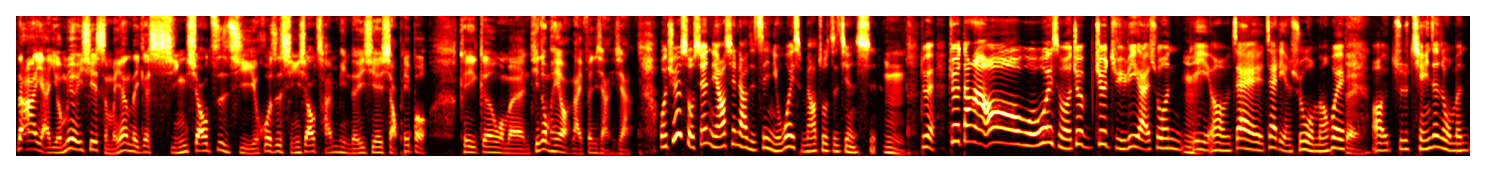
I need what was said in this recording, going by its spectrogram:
那阿雅有没有一些什么样的一个行销自己或是行销产品的一些小 paper，可以跟我们听众朋友来分享一下？我觉得首先你要先了解自己，你为什么要做这件事。嗯，对，就是当然哦，我为什么就就举例来说，你嗯、呃在在脸书我们会对，呃，就前一阵子我们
